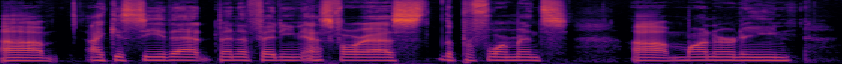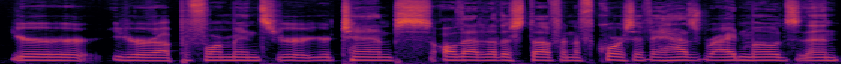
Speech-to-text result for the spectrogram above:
uh, I could see that benefiting as far as the performance, uh, monitoring your your uh, performance, your your temps, all that other stuff, and of course, if it has ride modes, then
